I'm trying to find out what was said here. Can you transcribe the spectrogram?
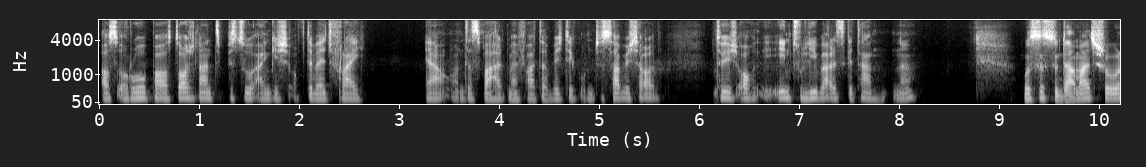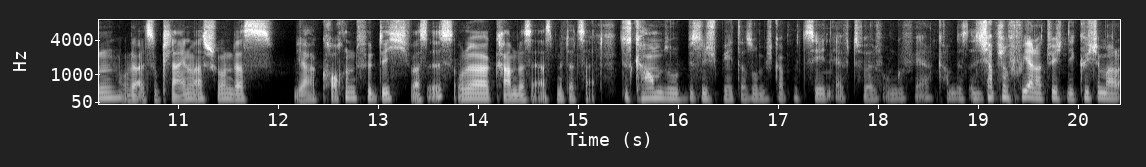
aus Europa, aus Deutschland, bist du eigentlich auf der Welt frei. Ja, und das war halt mein Vater wichtig. Und das habe ich auch, natürlich auch ihm zuliebe alles getan. Ne? Wusstest du damals schon oder als du klein warst schon, dass ja, Kochen für dich was ist oder kam das erst mit der Zeit? Das kam so ein bisschen später, so ich glaube mit 10, 11, 12 ungefähr kam das. Also ich habe schon früher natürlich in die Küche mal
